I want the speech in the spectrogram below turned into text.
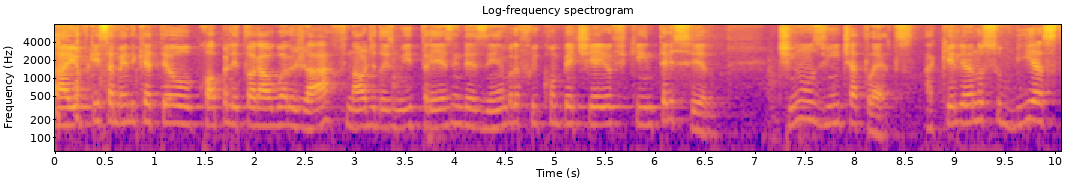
Aí eu fiquei sabendo que ia ter o Copa Litoral Guarujá, final de 2013, em dezembro. Eu fui competir e eu fiquei em terceiro. Tinha uns 20 atletas. Aquele ano eu subi às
